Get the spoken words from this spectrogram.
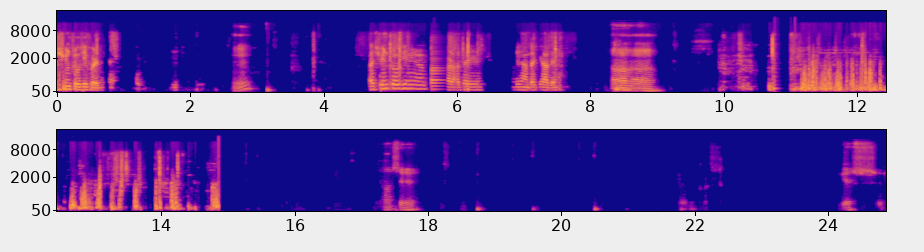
अश्विन जी पढ़ते हैं हम्म? अश्विन जी ने पढ़ा था ये मुझे यहाँ तक याद है Uh huh. Yes, yes.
